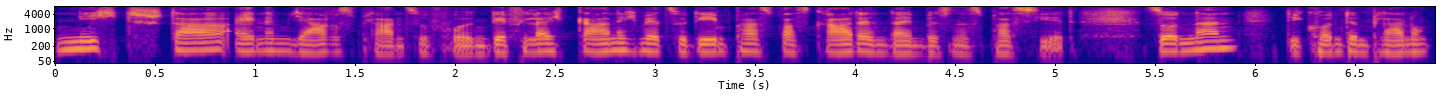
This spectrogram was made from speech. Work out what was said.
nicht starr einem Jahresplan zu folgen, der vielleicht gar nicht mehr zu dem passt, was gerade in deinem Business passiert, sondern die Contentplanung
